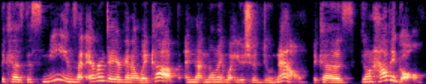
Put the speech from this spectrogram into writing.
because this means that every day you're going to wake up and not knowing what you should do now because you don't have a goal.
